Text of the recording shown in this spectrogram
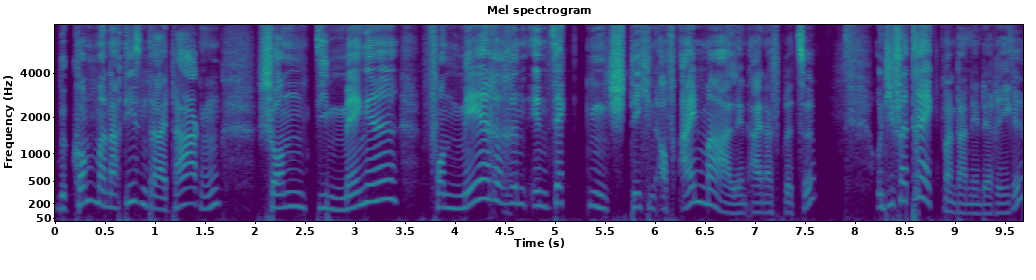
bekommt man nach diesen drei Tagen schon die Menge von mehreren Insektenstichen auf einmal in einer Spritze. Und die verträgt man dann in der Regel.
